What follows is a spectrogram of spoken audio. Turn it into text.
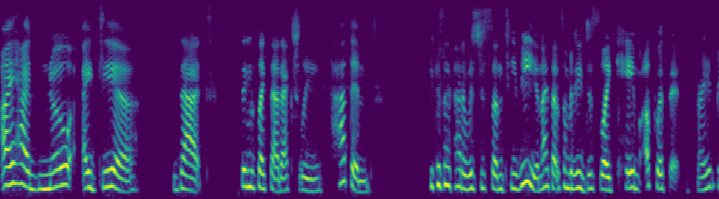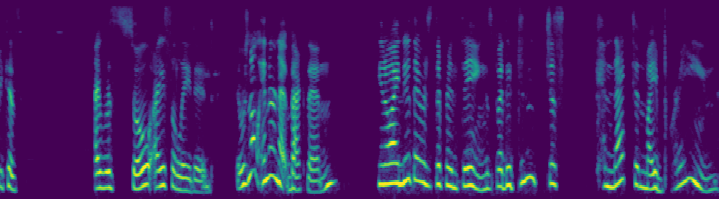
I had no idea that things like that actually happened because I thought it was just on TV and I thought somebody just like came up with it, right? Because I was so isolated. There was no internet back then. You know, I knew there was different things, but it didn't just connect in my brain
